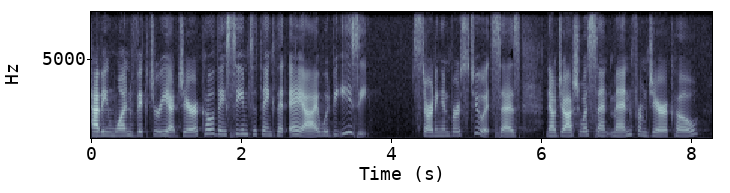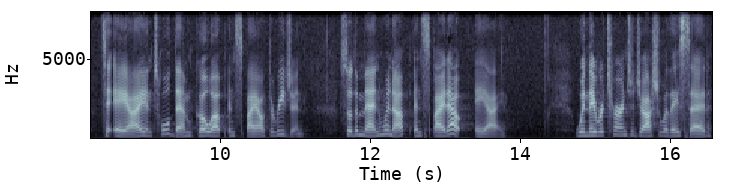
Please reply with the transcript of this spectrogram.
Having won victory at Jericho, they seemed to think that Ai would be easy. Starting in verse 2, it says Now Joshua sent men from Jericho to Ai and told them, Go up and spy out the region. So the men went up and spied out Ai. When they returned to Joshua, they said,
